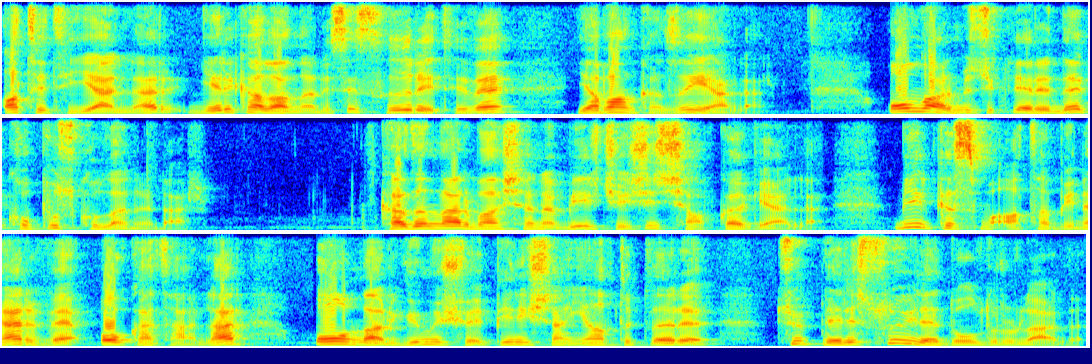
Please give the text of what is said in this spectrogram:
at eti yerler, geri kalanlar ise sığır eti ve yaban kazı yerler. Onlar müziklerinde kopuz kullanırlar. Kadınlar başlarına bir çeşit şapka giyerler. Bir kısmı ata biner ve ok atarlar. Onlar gümüş ve pirinçten yaptıkları tüpleri su ile doldururlardı.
